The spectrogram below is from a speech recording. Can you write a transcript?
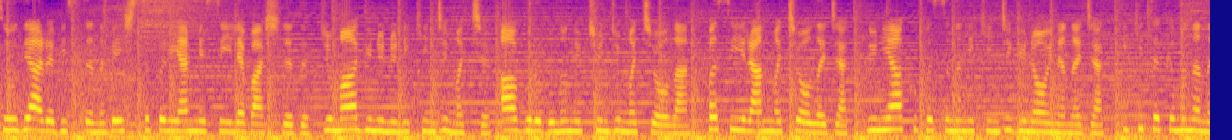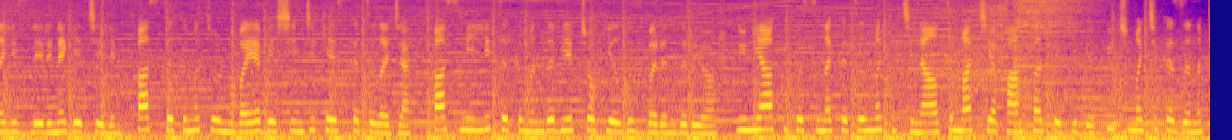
Suudi Arabistan'ı 5-0 yenmesiyle başladı. Cuma gününün ikinci maçı, A grubunun üçüncü maçı olan Fas-İran maçı olacak. Dünya Kupası'nın ikinci günü oynanacak. İki takımın analizlerine geçelim. Fas takımı turnuvaya 5. kez katılacak. Fas milli takımında birçok yıldız barındırıyor. Dünya Kupası'na katılmak için 6 maç yapan Fas ekibi, 3 maçı kazanıp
